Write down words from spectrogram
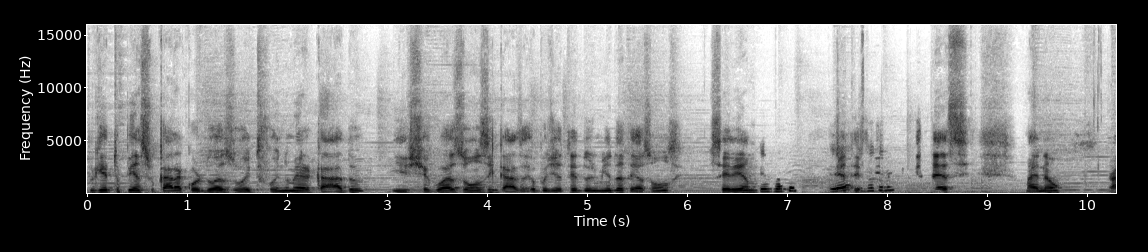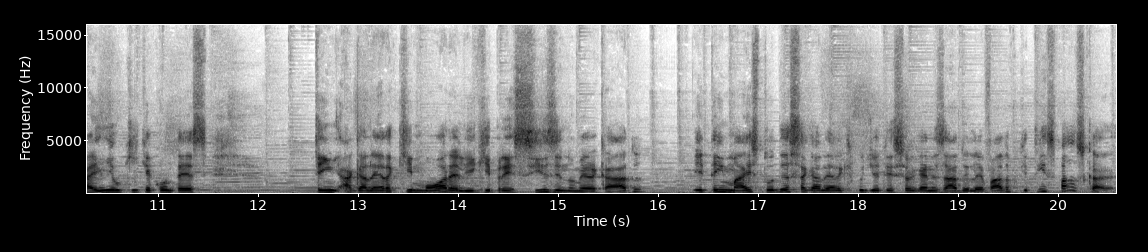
porque tu pensa, o cara acordou às 8, foi no mercado e chegou às 11 em casa. Eu podia ter dormido até às 11, sereno. Exatamente. É, exatamente. Acontece, mas não. Aí o que que acontece? Tem a galera que mora ali, que precisa ir no mercado, e tem mais toda essa galera que podia ter se organizado e levado, porque tem espaço, cara.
